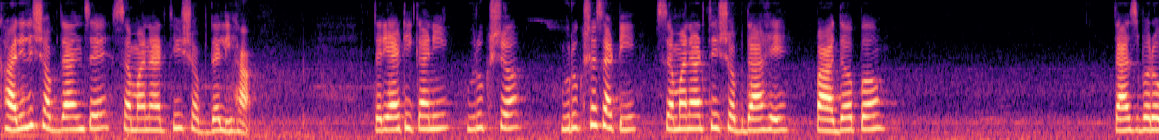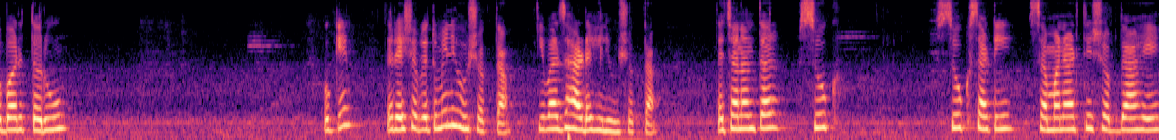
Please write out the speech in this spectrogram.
खालील शब्दांचे समानार्थी शब्द लिहा. तर या ठिकाणी वृक्ष वृक्षसाठी समानार्थी शब्द आहे पादप त्याचबरोबर तरु. ओके? तर हे शब्द तुम्ही लिहू शकता. किंवा झाडही लिहू शकता. त्याच्यानंतर सुख सुखसाठी समानार्थी शब्द आहे.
